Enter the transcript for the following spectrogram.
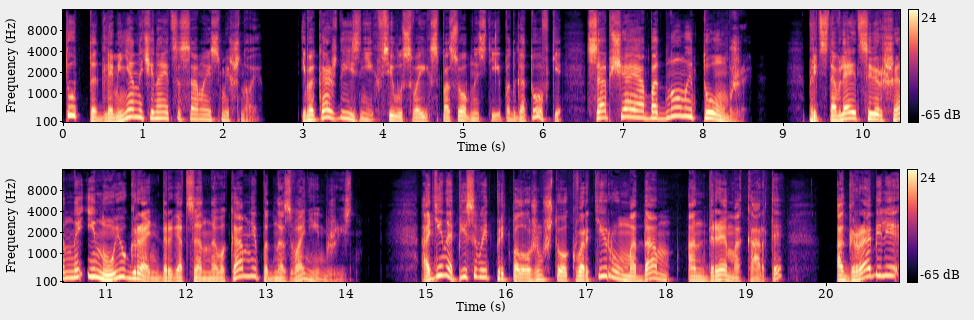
тут-то для меня начинается самое смешное ибо каждый из них, в силу своих способностей и подготовки, сообщая об одном и том же, представляет совершенно иную грань драгоценного камня под названием «жизнь». Один описывает, предположим, что квартиру мадам Андре Макарте ограбили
